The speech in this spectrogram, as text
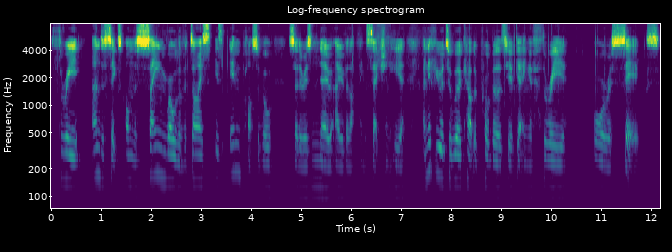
3 and a 6 on the same roll of a dice is impossible so there is no overlapping section here. And if you were to work out the probability of getting a 3 or a 6,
